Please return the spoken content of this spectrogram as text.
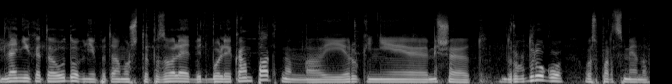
Для них это удобнее, потому что позволяет быть более компактным, и руки не мешают друг другу у спортсменов.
